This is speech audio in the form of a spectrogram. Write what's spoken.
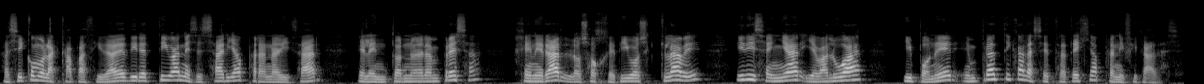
así como las capacidades directivas necesarias para analizar el entorno de la empresa, generar los objetivos clave y diseñar y evaluar y poner en práctica las estrategias planificadas.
